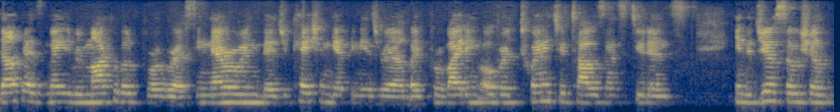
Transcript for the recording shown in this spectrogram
Darka has made remarkable progress in narrowing the education gap in Israel by providing over 22,000 students in the geosocial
